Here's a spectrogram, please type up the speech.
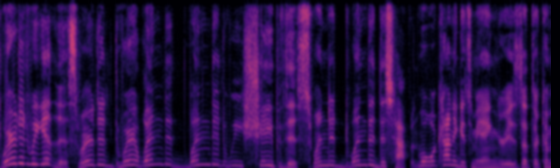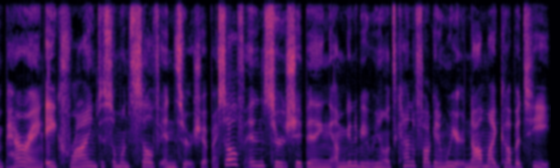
Where did we get this? Where did? Where? When did? When did we shape this? When did? When did this happen? Well, what kind of gets me angry is that they're comparing a crime to someone's self-insert shipping. Self-insert shipping. I'm gonna be real. It's kind of fucking weird. Not my cup of tea.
